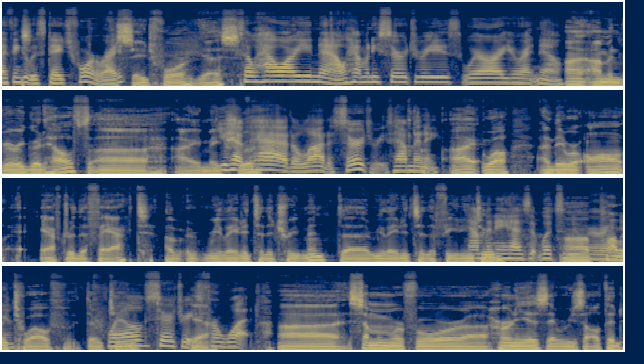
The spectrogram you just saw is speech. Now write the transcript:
I think it was stage four, right? Stage four, yes. So how are you now? How many surgeries? Where are you right now? I, I'm in very good health. Uh, I make You sure. have had a lot of surgeries. How many? I well, and they were all after the fact, of, related to the treatment, uh, related to the feeding How tube. many has it? What's the Uh, number right probably now? 12, 13. 12 surgeries Yeah. for what? Uh, some of them were for uh, hernias that resulted.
